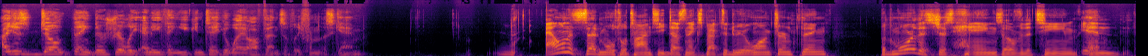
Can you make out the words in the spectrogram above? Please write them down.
I just don't think there's really anything you can take away offensively from this game. Allen has said multiple times he doesn't expect it to be a long term thing, but the more this just hangs over the team Yeah. and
